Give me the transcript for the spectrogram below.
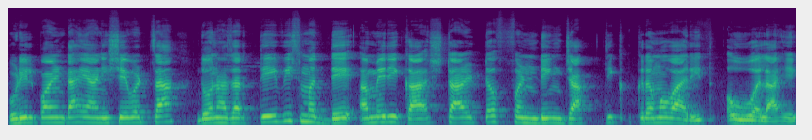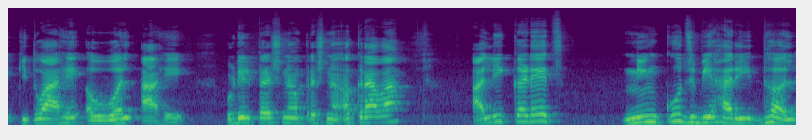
पुढील पॉईंट आहे आणि शेवटचा. दोन हजार तेवीसमध्ये अमेरिका स्टार्टअप फंडिंग जागतिक क्रमवारीत अव्वल आहे. कितवा आहे? अव्वल आहे. पुढील प्रश्न प्रश्न अकरावा. अलीकडेच निंकुज बिहारी धल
